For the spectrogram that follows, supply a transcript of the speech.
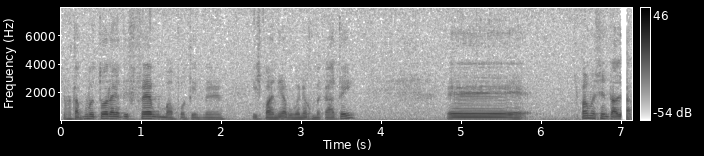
και θα τα πούμε τώρα γιατί φεύγουμε από την ε, Ισπανία που δεν έχουμε κάτι. Ε, Πάμε στην Ιταλία.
